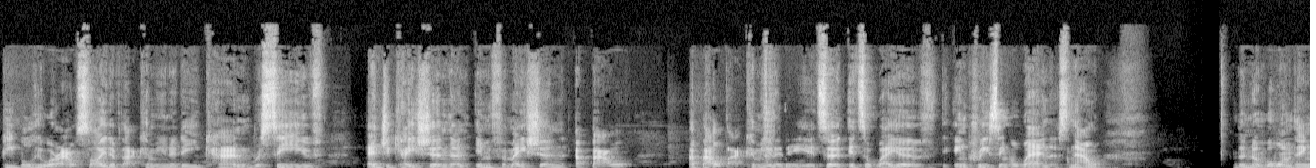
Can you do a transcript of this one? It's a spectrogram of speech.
people who are outside of that community can receive education and information about about that community. It's a it's a way of increasing awareness. Now the number one thing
